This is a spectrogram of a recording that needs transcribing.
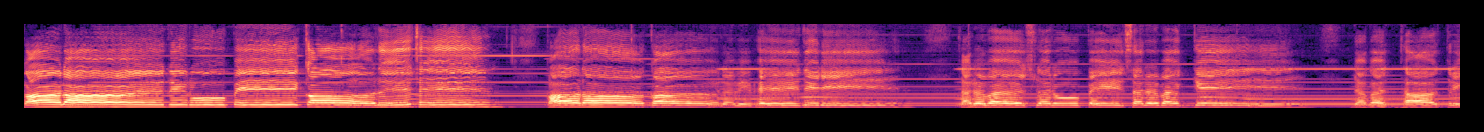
कालादिरूपे काले छे कालाकालविभेदिनी। सर्वस्वरूपे सर्वज्ञे। जगद्धात्री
